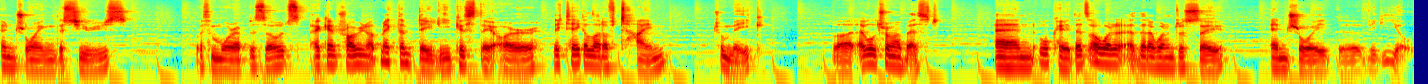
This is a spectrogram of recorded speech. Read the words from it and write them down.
enjoying the series with more episodes. I can probably not make them daily because they are they take a lot of time to make, but I will try my best. And okay, that's all what, that I wanted to say. Enjoy the video.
